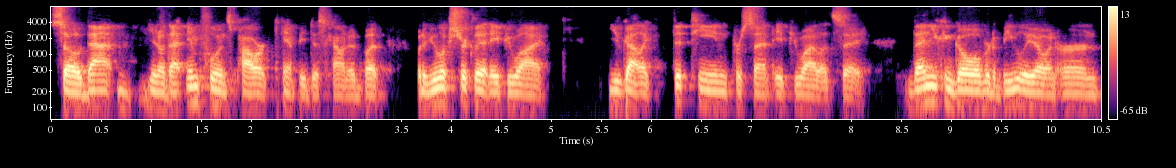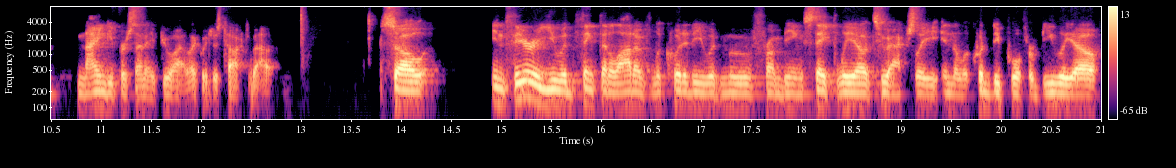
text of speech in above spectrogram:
So that, you know, that influence power can't be discounted. But, but if you look strictly at APY, you've got like 15% APY, let's say. Then you can go over to BLEO and earn 90% APY, like we just talked about. So in theory, you would think that a lot of liquidity would move from being staked Leo to actually in the liquidity pool for B Leo,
